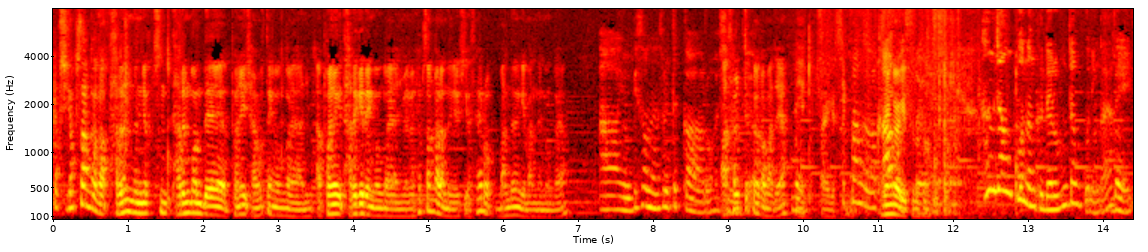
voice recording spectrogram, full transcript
혹시 협상가가 다른 능력 친- 다른 건데 번역이 잘못된 건가요? 아니면 아, 번역이 다르게 된 건가요? 아니면 협상가라는 능력치가 새로 만드는 게 맞는 건가요? 아 여기서는 설득가로 하시면 아 설득가가 맞아요? 네. 알겠습니다. 협상가가 그 따로 생각이 있어요. 들어서. 흥정꾼은 그대로 흥정꾼인가요? 네.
